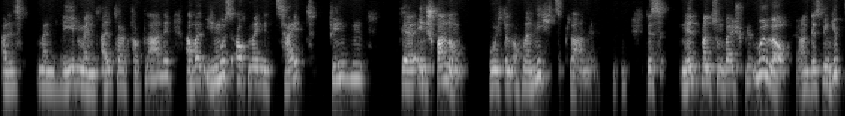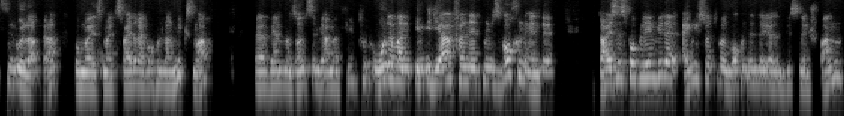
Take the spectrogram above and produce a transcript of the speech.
alles mein Leben, meinen Alltag verplane. Aber ich muss auch meine Zeit finden der Entspannung, wo ich dann auch mal nichts plane. Das nennt man zum Beispiel Urlaub. Ja. Deswegen gibt es den Urlaub, ja, wo man jetzt mal zwei, drei Wochen lang nichts macht, äh, während man sonst im Jahr immer viel tut. Oder man im Idealfall nennt man es Wochenende. Da ist das Problem wieder, eigentlich sollte man Wochenende ja ein bisschen entspannen,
